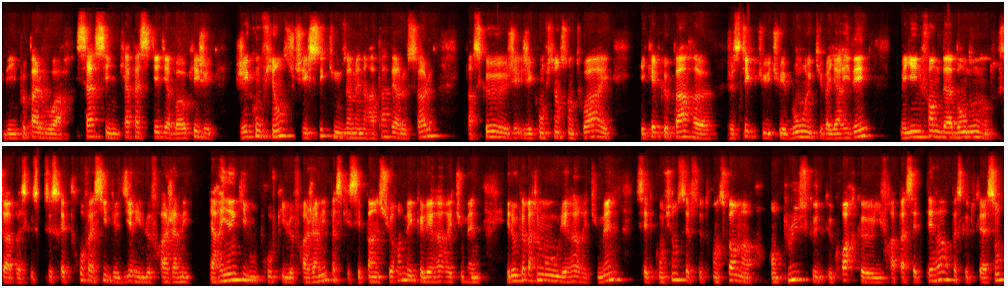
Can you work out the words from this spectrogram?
eh bien il ne peut pas le voir. Ça, c'est une capacité de dire, bah, OK, j'ai confiance, je sais que tu ne nous emmèneras pas vers le sol parce que j'ai confiance en toi et, quelque part, euh, je sais que tu, tu, es bon et que tu vas y arriver. Mais il y a une forme d'abandon dans tout ça, parce que ce serait trop facile de dire il le fera jamais. Il n'y a rien qui vous prouve qu'il le fera jamais, parce que c'est pas un surhomme et que l'erreur est humaine. Et donc, à partir du moment où l'erreur est humaine, cette confiance, elle se transforme en, plus que de croire qu'il ne fera pas cette erreur, parce que de toute façon,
